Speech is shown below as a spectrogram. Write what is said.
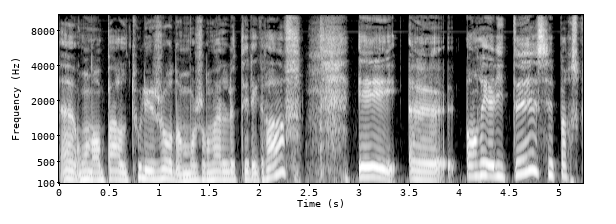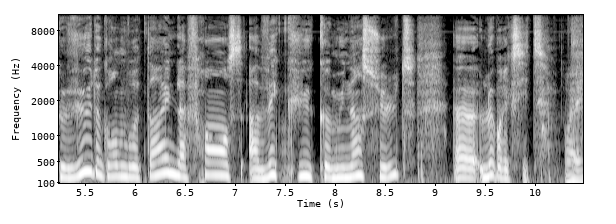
Euh, on en parle tous les jours dans mon journal Le Télégraphe. Et euh, en réalité, c'est parce que vu de Grande-Bretagne, la France a vécu comme une insulte euh, le Brexit. Ouais.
